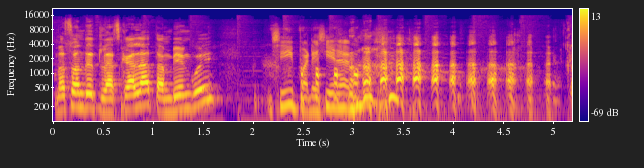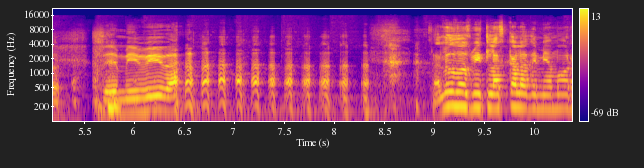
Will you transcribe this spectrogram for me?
¿No son de Tlaxcala también, güey? Sí, pareciera, ¿no? De mi vida. Saludos, mi Tlaxcala de mi amor.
